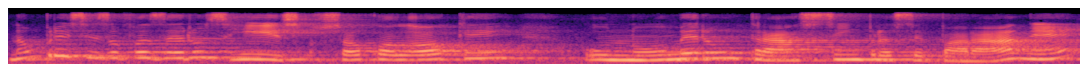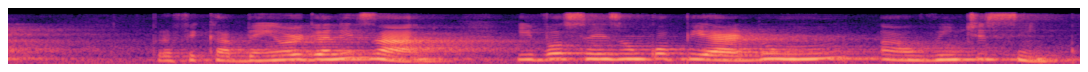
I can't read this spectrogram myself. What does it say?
Não precisa fazer os riscos, só coloquem o número, um tracinho para separar, né? Para ficar bem organizado. E vocês vão copiar do 1 ao 25.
